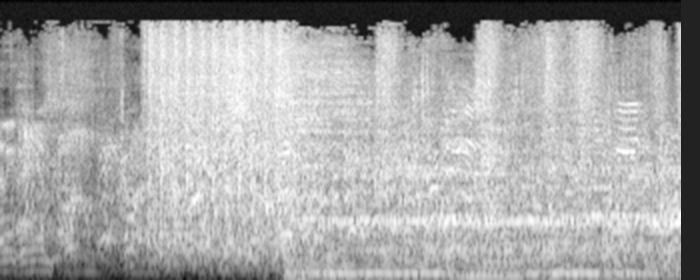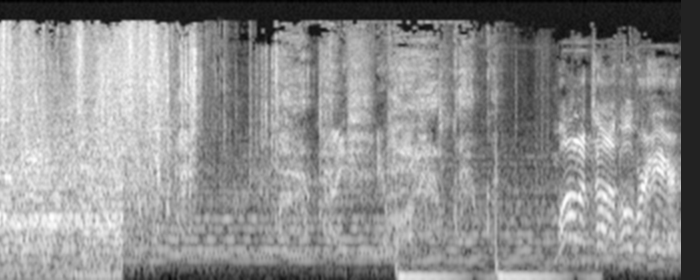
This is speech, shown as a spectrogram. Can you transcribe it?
Anything important. Come on. Molotov over here.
